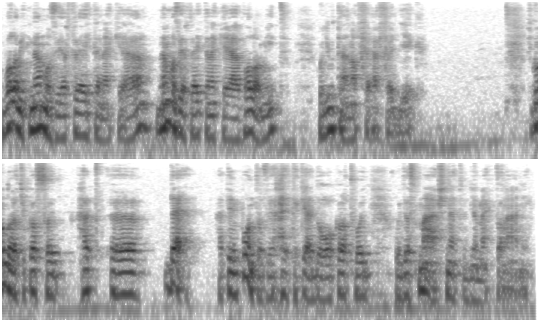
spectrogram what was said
valamit nem azért rejtenek el, nem azért rejtenek el valamit, hogy utána felfedjék. És gondolhatjuk azt, hogy hát de, Hát én pont azért rejtek el dolgokat, hogy, hogy azt más ne tudja megtalálni.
